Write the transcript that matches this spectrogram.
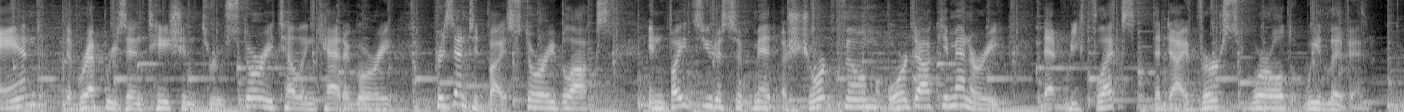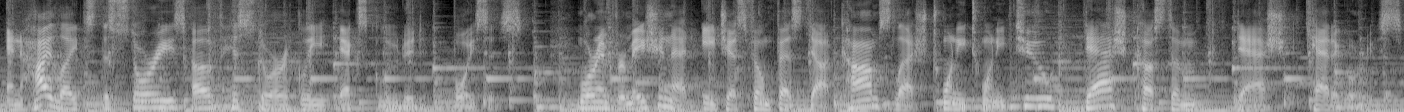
And the Representation Through Storytelling category, presented by Storyblocks, invites you to submit a short film or documentary that reflects the diverse world we live in and highlights the stories of historically excluded voices. More information at hsfilmfest.com slash 2022 dash custom dash categories.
